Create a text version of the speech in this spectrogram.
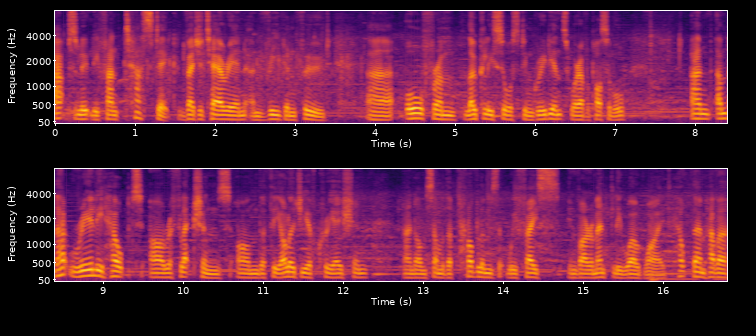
absolutely fantastic vegetarian and vegan food, uh, all from locally sourced ingredients wherever possible. And, and that really helped our reflections on the theology of creation and on some of the problems that we face environmentally worldwide, help them have a,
